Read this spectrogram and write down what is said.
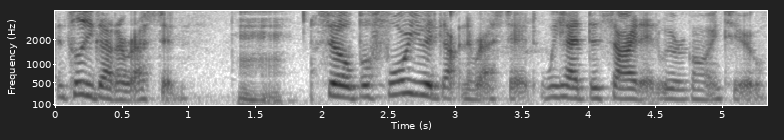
Until you got arrested. Mm-hmm. So before you had gotten arrested, we had decided we were going to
